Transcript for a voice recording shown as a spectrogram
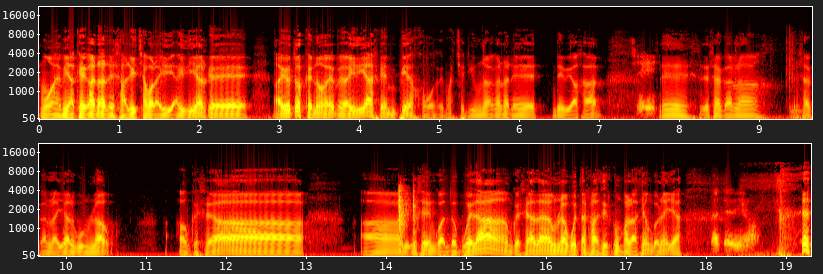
Madre mía, qué ganas de salir, chaval. Hay, hay días que... Hay otros que no, ¿eh? Pero hay días que empiezo... Joder, macho, tío, unas ganas de, de viajar, Sí. de, de sacarla de sacarla ya a algún lado. Aunque sea... A, a- yo qué sé, en cuanto pueda, aunque sea dar unas vueltas a la circunvalación con ella. Ya te digo.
